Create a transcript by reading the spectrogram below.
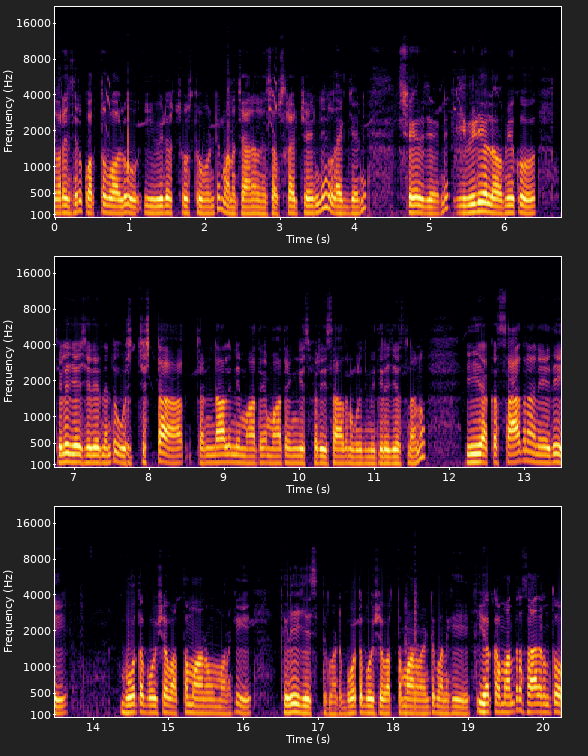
ఎవరైనా సరే కొత్త వాళ్ళు ఈ వీడియో చూస్తూ ఉంటే మన ఛానల్ని సబ్స్క్రైబ్ చేయండి లైక్ చేయండి. షేర్ చేయండి. ఈ వీడియోలో మీకు తెలియజేసేది ఏంటంటే ఉచ్చిష్ట చండాలిని మాత మాతంగేశ్వరి సాధన గురించి మీకు తెలియజేస్తున్నాను. ఈ యొక్క సాధన అనేది భూత భవిష్య వర్తమానం మనకి తెలియజేసింది అన్నమాట. భూత భవిష్య వర్తమానం అంటే మనకి ఈ యొక్క మంత్ర సాధనతో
